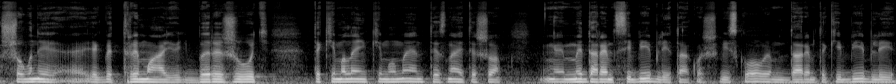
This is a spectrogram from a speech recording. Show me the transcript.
що вони е, якби тримають, бережуть. Такі маленькі моменти, знаєте, що е, ми даримо ці Біблії також військовим, даримо такі Біблії.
